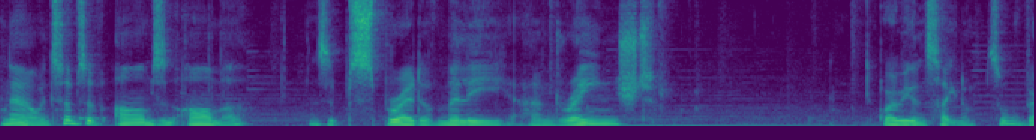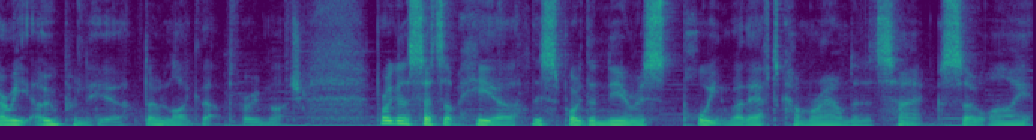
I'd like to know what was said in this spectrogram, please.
now, in terms of arms and armour, there's a spread of melee and ranged. Where are we going to take them? It's all very open here. Don't like that very much. Probably going to set up here. This is probably the nearest point where they have to come around and attack. So I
